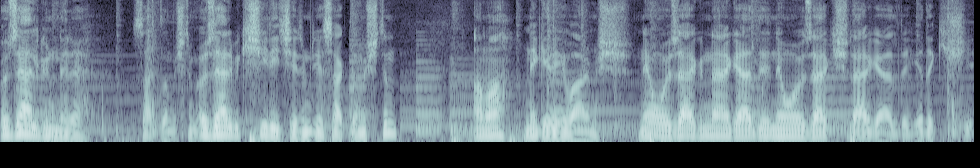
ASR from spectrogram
özel günlere saklamıştım. Özel bir kişiyle içerim diye saklamıştım. Ama ne gereği varmış. Ne o özel günler geldi ne o özel kişiler geldi ya da kişi.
